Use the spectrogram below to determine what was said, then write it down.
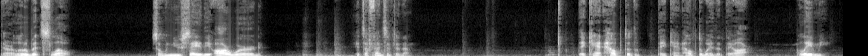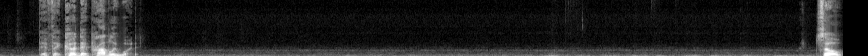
they're a little bit slow. So when you say the R word, it's offensive to them. They can't help the they can't help the way that they are. Believe me, if they could, they probably would. So,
